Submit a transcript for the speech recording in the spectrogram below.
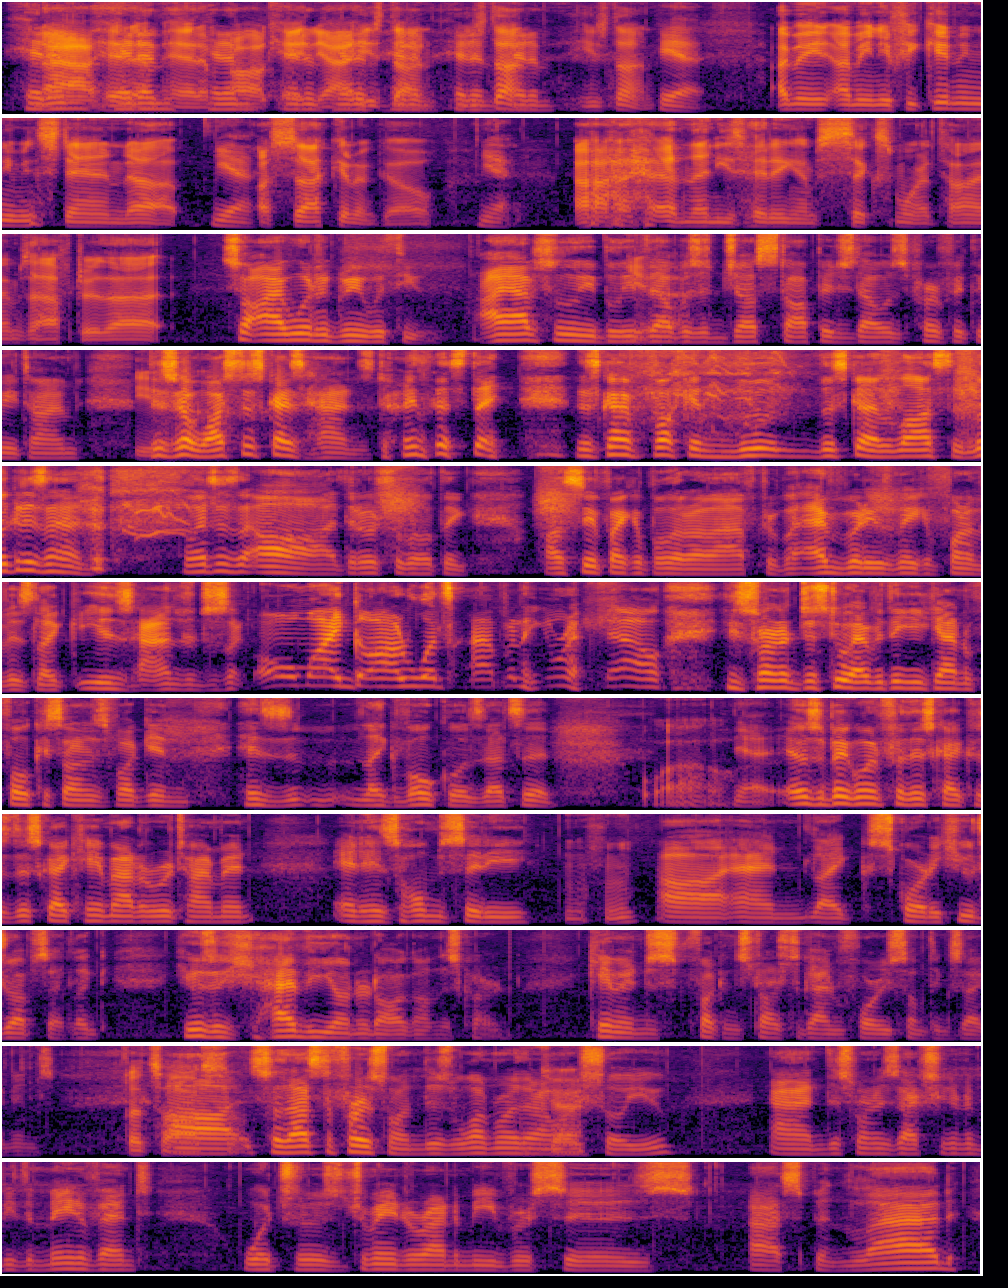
Hit him. Nah, hit him. Hit him. Hit him. okay. hit him, yeah. hit he's done. Hit him. he's Hit done. him. He's done. Yeah. I mean, I mean, if he couldn't even stand up Yeah. a second ago, Yeah. uh, and then he's hitting him six more times after that. So I would agree with you. I absolutely believe Yeah. that was a just stoppage. That was perfectly timed. This guy, watch this guy's hands during this thing. This guy fucking, lo- this guy lost it. Look at his hands. Watch his. Oh, they don't show the whole thing. I'll see if I can pull it out after. But everybody was making fun of his like his hands were just like, oh my god, what's happening right now? He's trying to just do everything he can to focus on his fucking his like vocals. That's it. Wow. Yeah, it was a big win for this guy because this guy came out of retirement in his home city, Mm-hmm. uh, and like scored a huge upset. Like he was a heavy underdog on this card. Came in and just fucking starts the guy in forty something seconds. That's Uh, awesome. so that's the first one. There's one more that I want to show you, and this one is actually going to be the main event, which was Germaine de Randamie versus Aspen Ladd.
